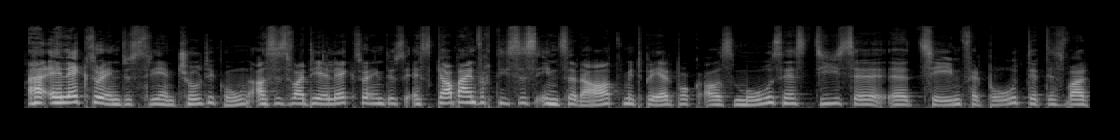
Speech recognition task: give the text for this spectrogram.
Ah, äh, Elektroindustrie, Entschuldigung. Also es war die Elektroindustrie. Es gab einfach dieses Inserat mit Baerbock als Moses, diese äh, zehn Verbote. Das war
